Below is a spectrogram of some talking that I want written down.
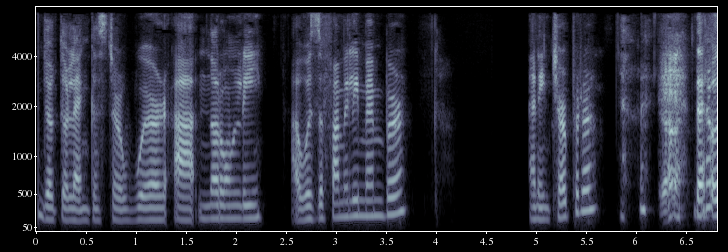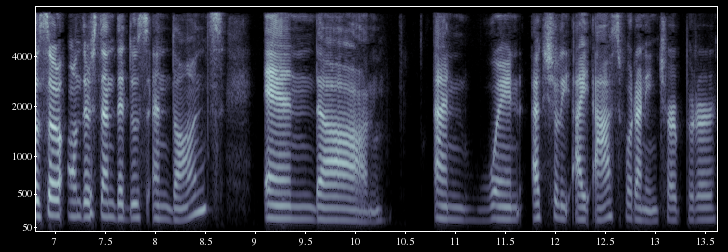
Dr. Lancaster, where uh, not only I was a family member, an interpreter yeah. that also understand the do's and don'ts, and um, and when actually I asked for an interpreter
